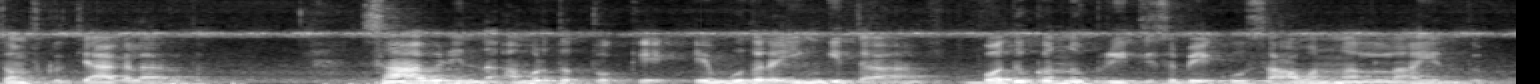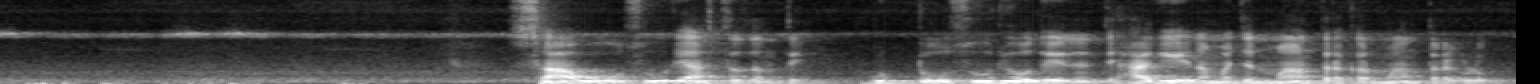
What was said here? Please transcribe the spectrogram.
ಸಂಸ್ಕೃತಿ ಆಗಲಾರದು. ಸಾವಿನಿಂದ ಅಮೃತತ್ವಕ್ಕೆ ಎಂಬುದರ ಇಂಗಿತ ಬದುಕನ್ನು ಪ್ರೀತಿಸಬೇಕು ಸಾವನ್ನಲ್ಲ ಎಂದು. ಸಾವು ಸೂರ್ಯಾಸ್ತದಂತೆ, ಹುಟ್ಟು ಸೂರ್ಯೋದಯದಂತೆ, ಹಾಗೆಯೇ ನಮ್ಮ ಜನ್ಮಾಂತರ ಕರ್ಮಾಂತರಗಳು.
